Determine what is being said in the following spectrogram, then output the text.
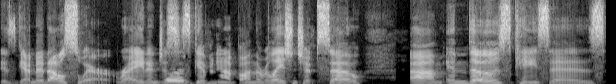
is getting it elsewhere right and just is giving up on the relationship so um, in those cases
